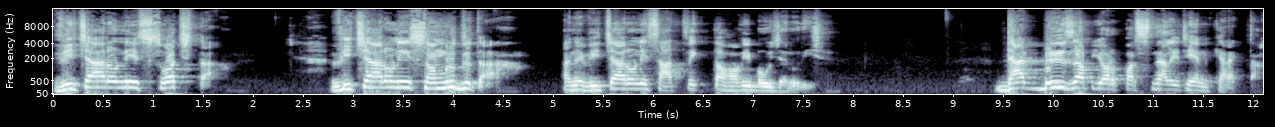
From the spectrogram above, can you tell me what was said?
વિચારોની સ્વચ્છતા, વિચારોની સમૃદ્ધતા અને વિચારોની સાત્વિકતા હોવી બહુ જરૂરી છે. That build up your personality and character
